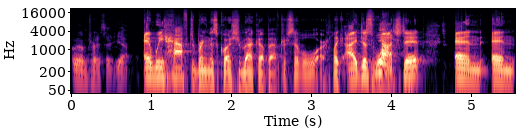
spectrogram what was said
what I'm trying to say. Yeah. and we have to bring this question back up after Civil War. Like I just Yeah. watched it, and and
